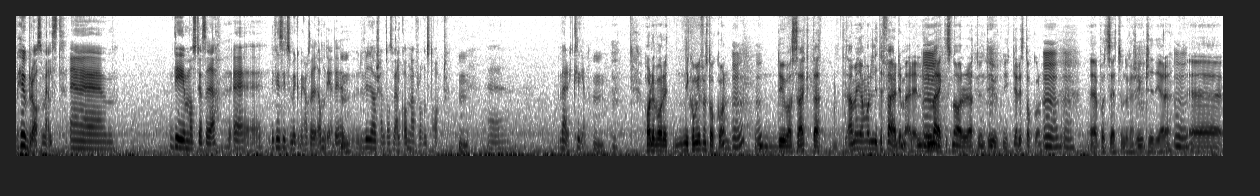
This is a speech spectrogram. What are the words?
hur bra som helst. Eh, Det måste jag säga. Eh, det finns inte så mycket mer att säga om det. det Mm. Vi har känt oss välkomna från start. Mm. Eh, verkligen. Mm. Har det varit, ni kommer ju från Stockholm. Mm, mm. Du har sagt att ja, men jag var lite färdig med det. Eller du Mm. märkte snarare att du inte utnyttjade Stockholm eh, på ett sätt som du kanske gjort tidigare. Eh,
